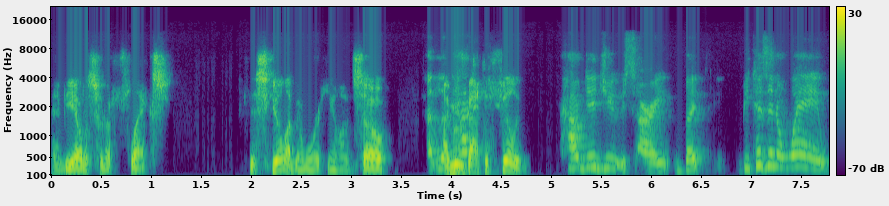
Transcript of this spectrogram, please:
and be able to sort of flex the skill I've been working on. So uh, I moved back to Philly. How did you, sorry, but because in a way,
